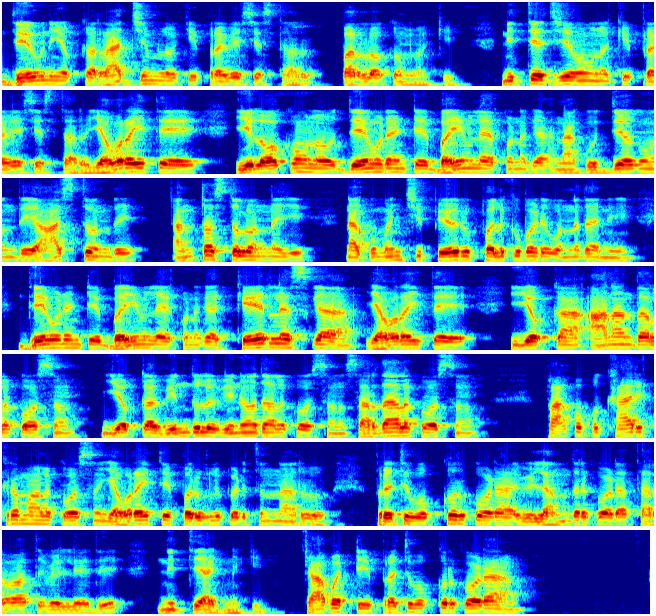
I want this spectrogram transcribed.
దేవుని యొక్క రాజ్యంలోకి ప్రవేశిస్తారు పరలోకంలోకి నిత్య జీవంలోకి ప్రవేశిస్తారు. ఎవరైతే ఈ లోకంలో దేవుడంటే భయం లేకుండా నాకు ఉద్యోగం ఉంది ఆస్తి ఉంది అంతస్తులు ఉన్నాయి నాకు మంచి పేరు పలుకుబడి ఉన్నదని దేవుడంటే భయం లేకుండా కేర్లెస్గా ఎవరైతే ఈ యొక్క ఆనందాల కోసం ఈ యొక్క విందులు వినోదాల కోసం సరదాల కోసం పాపపు కార్యక్రమాల కోసం ఎవరైతే పరుగులు పెడుతున్నారో ప్రతి ఒక్కరు కూడా వీళ్ళందరూ కూడా తర్వాత వెళ్ళేది నిత్యాగ్నికి. కాబట్టి ప్రతి ఒక్కరు కూడా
